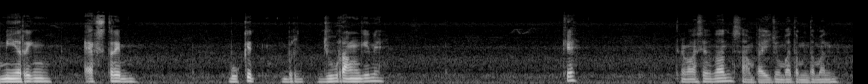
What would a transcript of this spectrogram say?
miring ekstrim bukit berjurang gini. Oke, terima kasih teman-teman. Sampai jumpa teman-teman.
